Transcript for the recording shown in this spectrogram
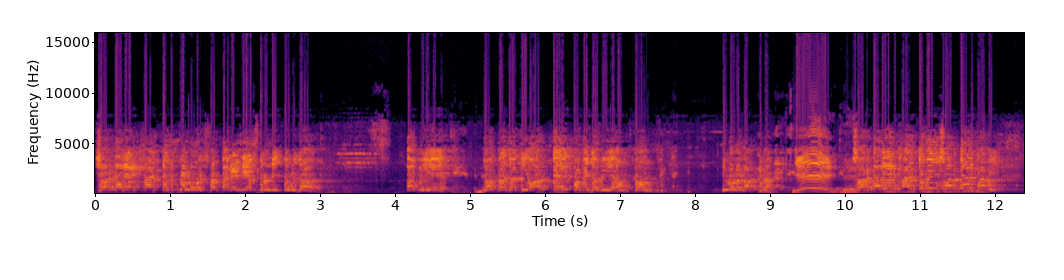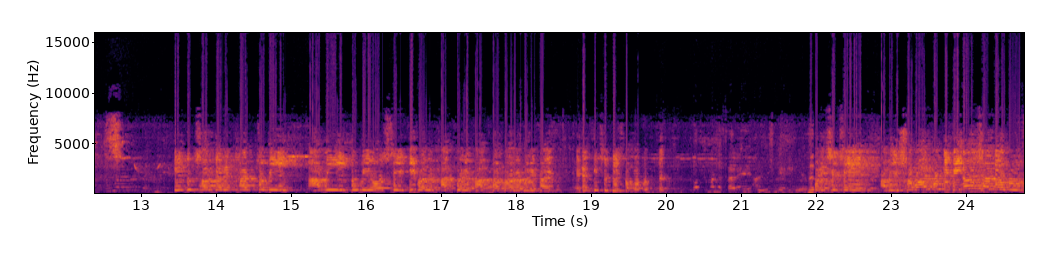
সরকারের খাস জমিগুলো সরকারের নিয়ন্ত্রণে চলে যাও। তাহলে জগাজাতি অর্ধেক কমে যাবে অঞ্চল কি বলেন আপনারা? সরকারের খাস সরকার খাবে। কিন্তু সরকারের খাস জমি আমি তুমি ও সে কীভাবে ভাগ করে ভাগ বটোয়ারা করে খাই এটা কিছুতেই সম্ভব হচ্ছে না। পরিশেষে আমি সবার প্রতি বিনয়ের সাথে অনুরোধ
